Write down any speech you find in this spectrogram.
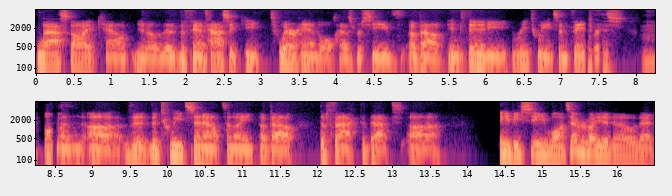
last I count, you know, the, the Fantastic Geek Twitter handle has received about infinity retweets and favorites on uh, the, the tweet sent out tonight about the fact that uh, ABC wants everybody to know that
